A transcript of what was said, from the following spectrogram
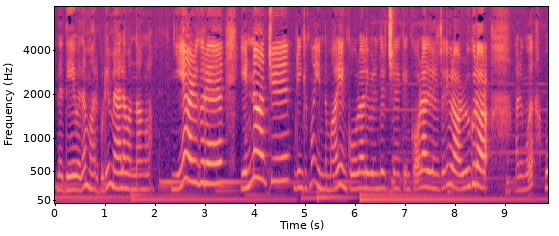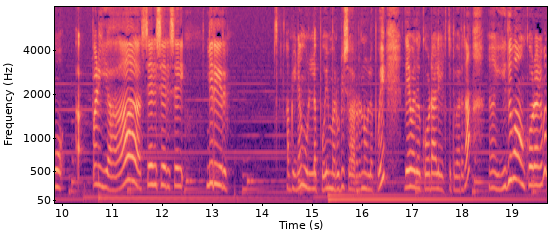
இந்த தேவதை மறுபடியும் மேலே வந்தாங்களாம். ஏன் அழுகுற? என்ன ஆச்சு? அப்படிங்கப்போ இந்த மாதிரி என் கோடாளி விழுந்துருச்சு. எனக்கு என் கோடாளி சொல்லி இவர் அழுகுறாராம். அழுகும்போது ஓ அப்படியா? சரி சரி சரி. இரு இரு. அப்படின்னா உள்ளே போய் மறுபடியும் சொரன்னு உள்ளே போய் தேவதை கோடாலி எடுத்துகிட்டு வரதான். இதுவும் அவன் கோடாலியும்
